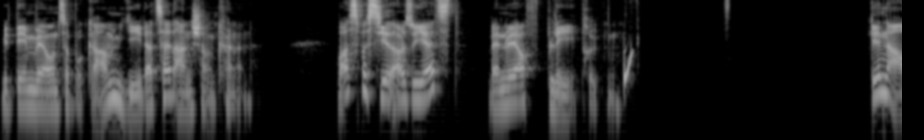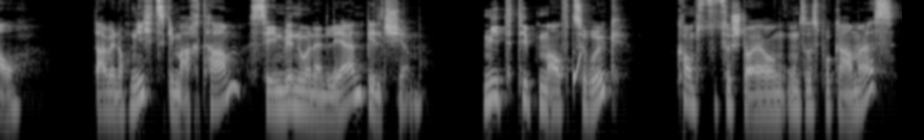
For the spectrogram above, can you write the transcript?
mit dem wir unser Programm jederzeit anschauen können. Was passiert also jetzt, wenn wir auf Play drücken? Genau, da wir noch nichts gemacht haben, sehen wir nur einen leeren Bildschirm. Mit Tippen auf Zurück kommst du zur Steuerung unseres Programmes.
